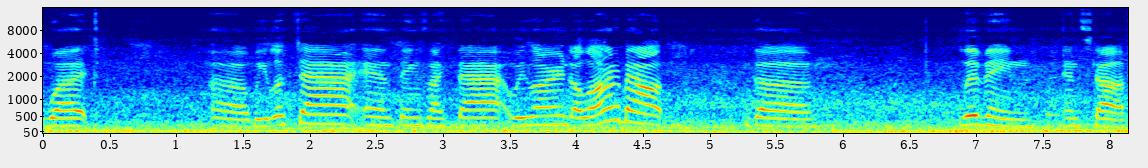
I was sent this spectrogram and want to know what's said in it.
what uh, we looked at and things like that. We learned a lot about the living and stuff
